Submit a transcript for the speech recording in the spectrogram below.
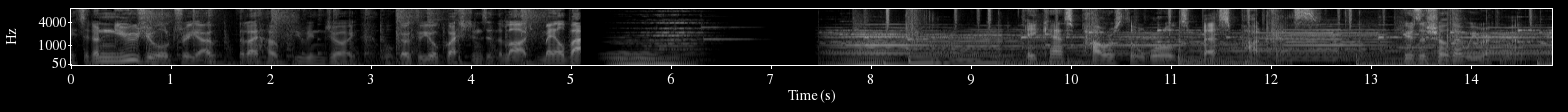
It's an unusual trio that I hope you enjoy. We'll go through your questions in the large mailbag. ACAST powers the world's best podcasts. Here's a show that we recommend.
